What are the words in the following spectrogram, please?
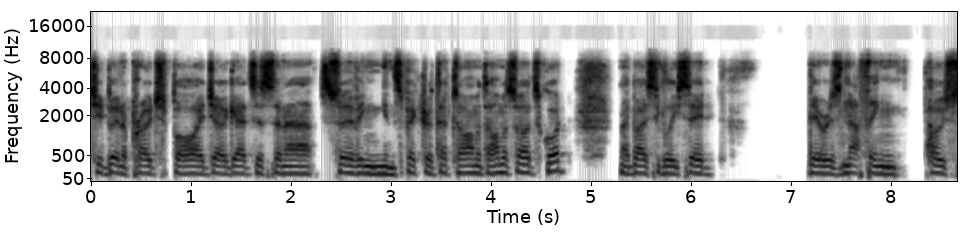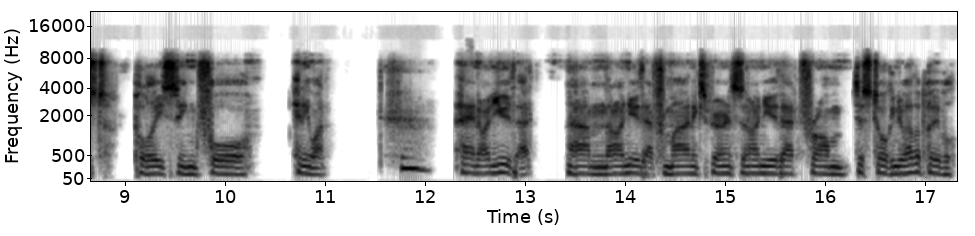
She'd been approached by Joe Gadzis and a serving inspector at that time at the homicide squad. They basically said there is nothing post policing for anyone. Mm. And I knew that. Um, and I knew that from my own experience, and I knew that from just talking to other people.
